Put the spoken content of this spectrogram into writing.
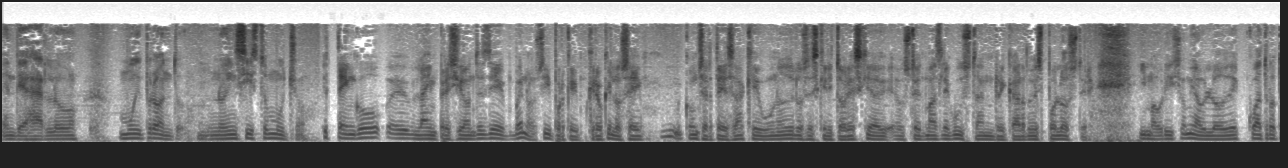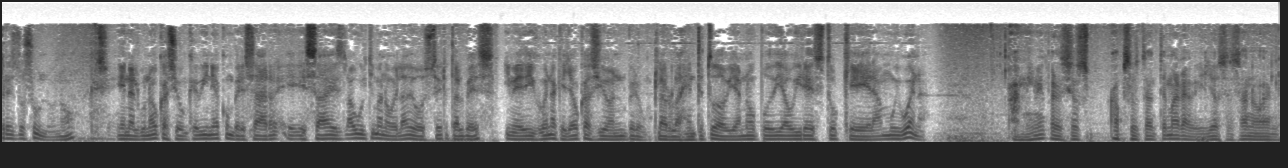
en dejarlo muy pronto, no insisto mucho. Tengo eh, la impresión desde, bueno, sí, porque creo que lo sé con certeza, que uno de los escritores que a usted más le gustan, Ricardo, es Paul Auster. Y Mauricio me habló de 4321, ¿no? En alguna ocasión que vine a conversar, eh, esa es la última novela de Auster, tal vez, y me dijo en aquella ocasión, pero claro, la gente todavía no podía oír esto, que era muy buena. A mí me pareció absolutamente maravillosa esa novela.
